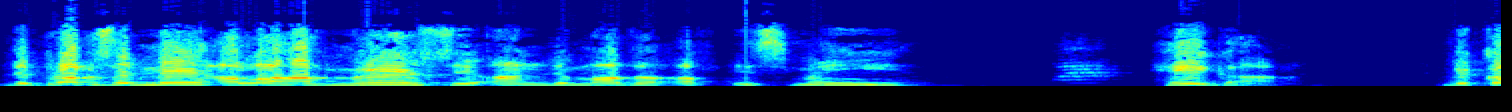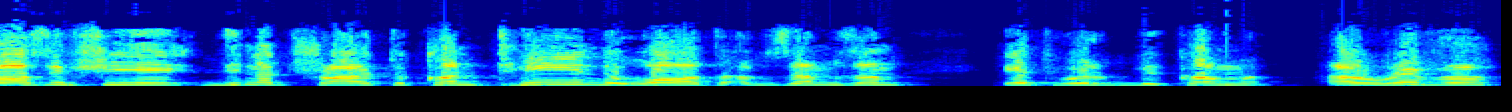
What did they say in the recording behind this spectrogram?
The Prophet said, May Allah have mercy on the mother of Ismail, Hagar. Because if she did not try to contain the water of Zamzam, it will become a river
